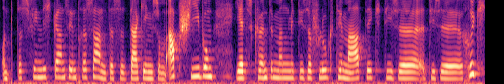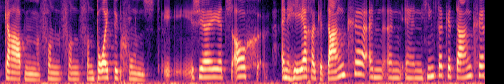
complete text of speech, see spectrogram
Und das finde ich ganz interessant. Das, da ging es um Abschiebung. Jetzt könnte man mit dieser Flugthematik diese, diese Rückgaben von, von, von Beutekunst, ist ja jetzt auch ein hehrer Gedanke, ein, ein, ein Hintergedanke,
